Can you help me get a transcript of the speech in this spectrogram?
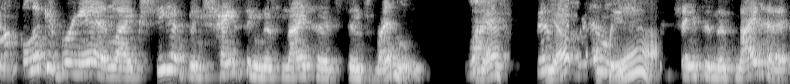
Look, look at Brienne. Like she has been chasing this knighthood since Renly. Like, yes. Since yep. Renly, yeah. chasing this knighthood.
